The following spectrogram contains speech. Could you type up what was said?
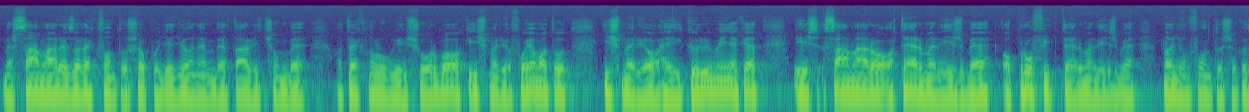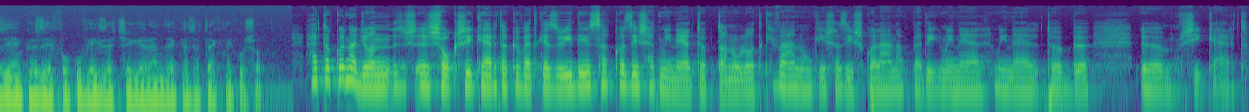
mert számára ez a legfontosabb, hogy egy olyan embert állítson be a technológiai sorba, aki ismeri a folyamatot, ismeri a helyi körülményeket, és számára a termelésbe, a profit termelésbe nagyon fontosak az ilyen középfokú végzettséggel rendelkező technikusok. Hát akkor nagyon sok sikert a következő időszakhoz, és hát minél több tanulót kívánunk, és az iskolának pedig minél, minél több ö, sikert.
